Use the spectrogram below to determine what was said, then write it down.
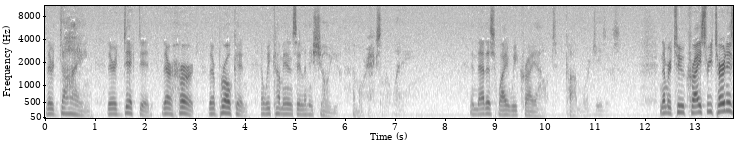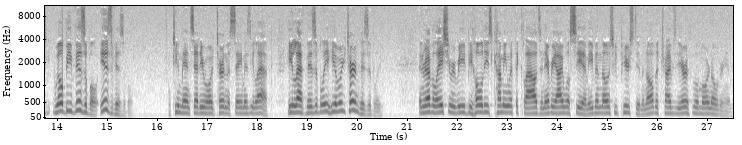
They're dying. They're addicted. They're hurt. They're broken. And we come in and say, Let me show you a more excellent way. And that is why we cry out, Come, Lord Jesus. Number two, Christ's return is, will be visible, is visible. The two men said he will return the same as he left. He left visibly, he will return visibly. In Revelation, we read, Behold, he's coming with the clouds, and every eye will see him, even those who pierced him, and all the tribes of the earth will mourn over him.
